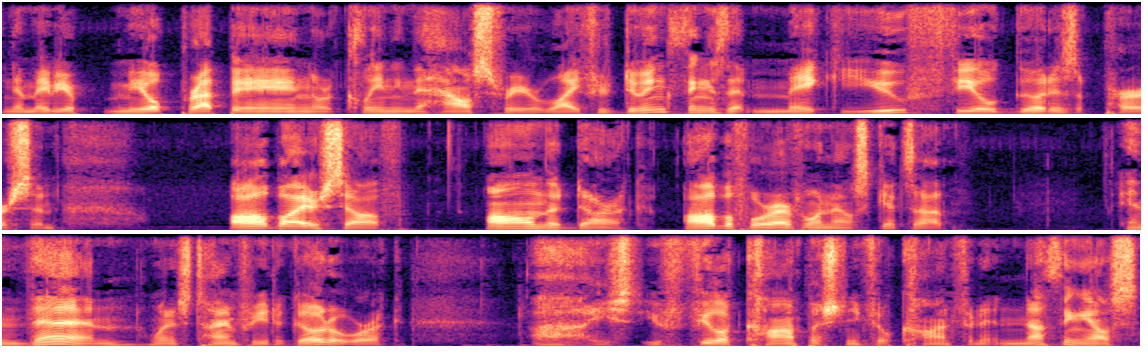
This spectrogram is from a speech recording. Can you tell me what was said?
You know, maybe you're meal prepping or cleaning the house for your wife. You're doing things that make you feel good as a person, all by yourself, all in the dark, all before everyone else gets up. And then when it's time for you to go to work, ah, you, you feel accomplished and you feel confident, and nothing else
